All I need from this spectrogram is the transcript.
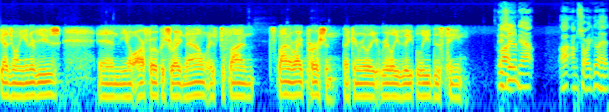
scheduling interviews, and you know our focus right now is to find find the right person that can really really lead, lead this team. Is All right, it, now, I'm sorry. Go ahead.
